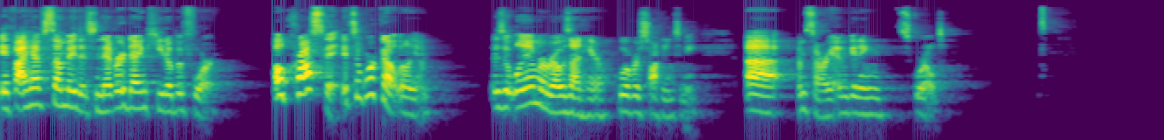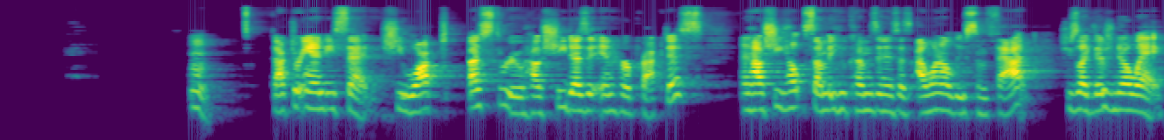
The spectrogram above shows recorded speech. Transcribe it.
if I have somebody that's never done keto before, oh, CrossFit, it's a workout, William. Is it William or Rose on here? Whoever's talking to me. Uh, I'm sorry, I'm getting squirreled. Mm. Dr. Andy said she walked us through how she does it in her practice and how she helps somebody who comes in and says, I want to lose some fat. She's like, there's no way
